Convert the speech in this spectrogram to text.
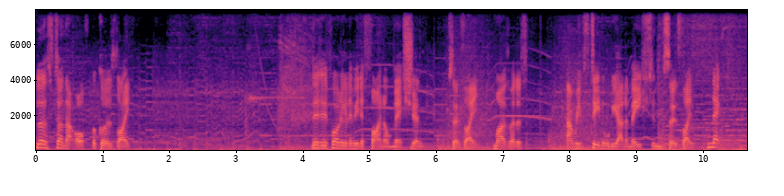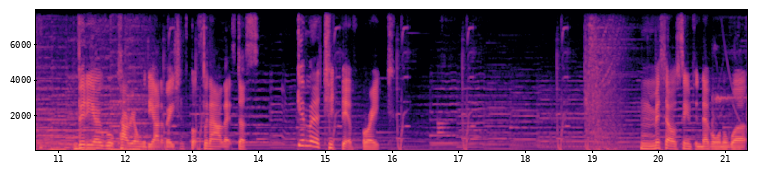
Let's turn that off because, like, this is probably going to be the final mission. So it's like, might as well just. And we've seen all the animations, so it's like, next video we'll carry on with the animations, but for now, let's just give it a tidbit of break. Hmm, missiles seem to never want to work.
